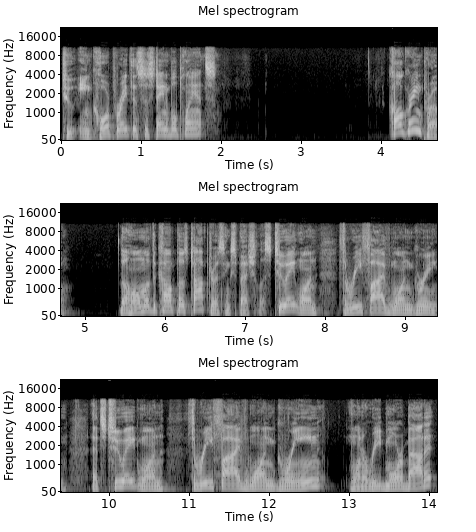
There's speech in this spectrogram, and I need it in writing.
to incorporate the sustainable plants. Call Green Pro, the home of the compost top dressing specialist. 281 351 Green. That's 281 351 Green. Want to read more about it?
